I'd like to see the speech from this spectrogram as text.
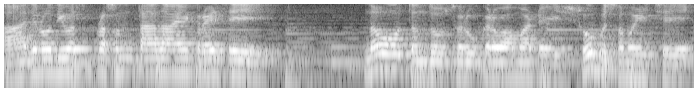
આજનો દિવસ પ્રસન્નતાદાયક રહેશે. નવો ધંધો શરૂ કરવા માટે શુભ સમય છે.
